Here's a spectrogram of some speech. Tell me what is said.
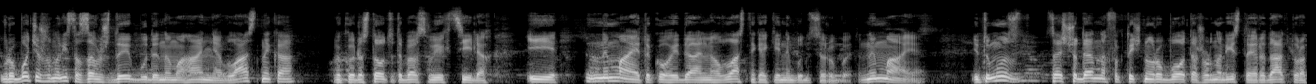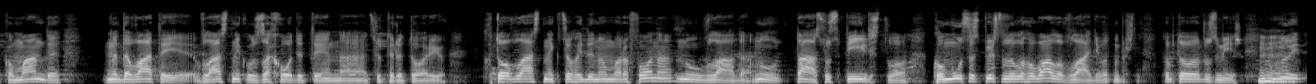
в роботі журналіста завжди буде намагання власника використовувати тебе в своїх цілях. І немає такого ідеального власника, який не буде це робити. Немає. І тому це щоденна фактично робота журналіста і редактора команди не давати власнику заходити на цю територію. Хто власник цього єдиного марафона? Ну, влада, ну та суспільство. Кому суспільство делегувало владі? От ми прийшли. Тобто, розумієш, ну і,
